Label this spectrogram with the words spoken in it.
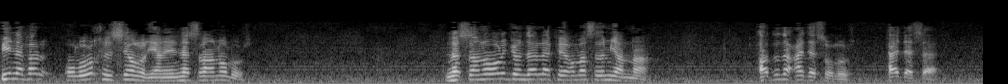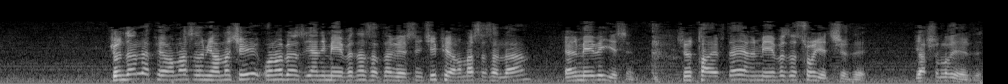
bir nəfər olur, xristiyan olur, yəni nəsrani olur. Nəsrani onu göndərirlər Peyğəmbər sələm yanına. Adı da Ədəs olur, Ədəsə. Göndərirlər Peyğəmbər sələm yanına ki, ona biraz yəni meyvədən satına versin ki, Peyğəmbər sələm yəni meyvə yesin. Çünki Taifdə yəni meyvə çox yetişirdi, yaşıllıq yerdi.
